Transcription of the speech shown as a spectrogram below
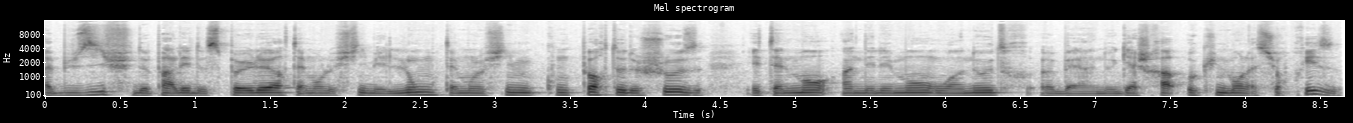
abusif de parler de spoiler tellement le film est long, tellement le film comporte de choses et tellement un élément ou un autre euh, ben, ne gâchera aucunement la surprise.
